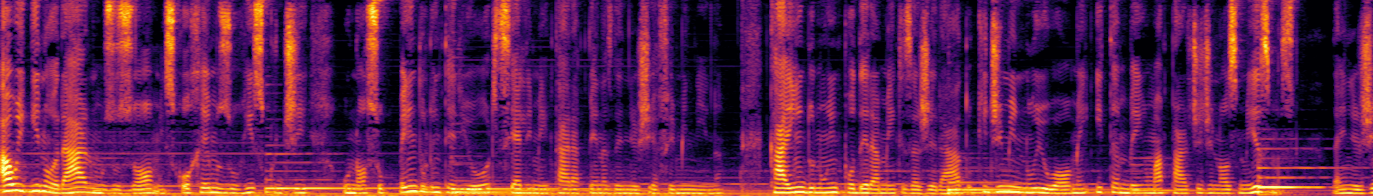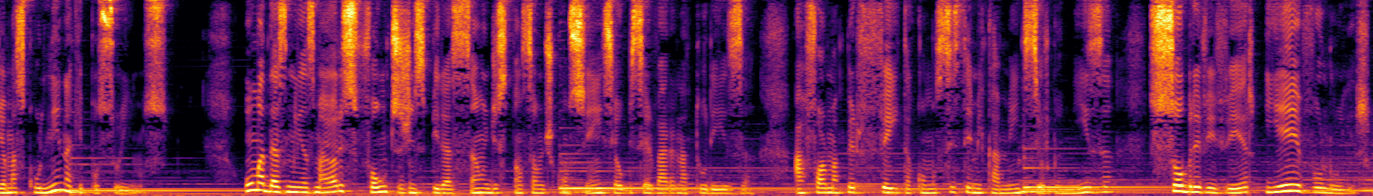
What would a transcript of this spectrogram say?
Ao ignorarmos os homens, corremos o risco de o nosso pêndulo interior se alimentar apenas da energia feminina, caindo num empoderamento exagerado que diminui o homem e também uma parte de nós mesmas da energia masculina que possuímos. Uma das minhas maiores fontes de inspiração e de expansão de consciência é observar a natureza, a forma perfeita como sistemicamente se organiza, sobreviver e evoluir.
